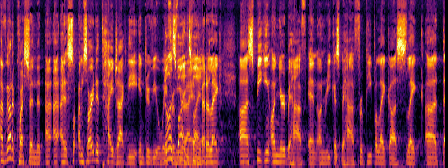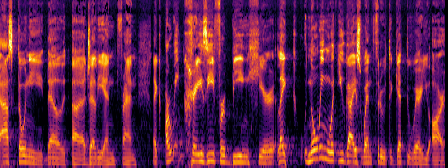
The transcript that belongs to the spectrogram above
I've got a question that I, I, I, so- I'm sorry to hijack the interview away No, from you, fine, it's Ryan. fine. But like, uh, speaking on your behalf and on Rika's behalf, for people like us, like uh, to ask Tony, Del, uh, Jelly, and Fran, like, are we crazy for being here? Like, knowing what you guys went through to get to where you are,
